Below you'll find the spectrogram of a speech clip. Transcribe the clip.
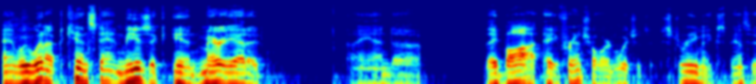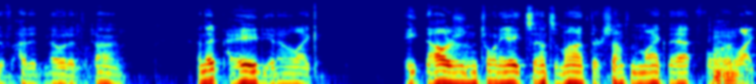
and we went up to Ken Stanton Music in Marietta, and uh, they bought a French horn, which was extremely expensive. I didn't know it at the time, and they paid, you know, like eight dollars and twenty eight cents a month or something like that for Mhm. like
